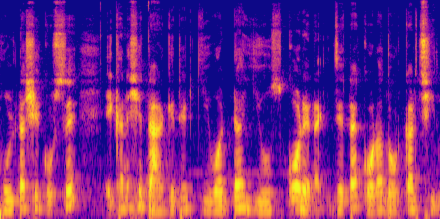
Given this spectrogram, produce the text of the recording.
ভুলটা সে করছে, এখানে সে টার্গেটেড কিওয়ার্ডটা ইউজ করে নাই, যেটা করা দরকার ছিল।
